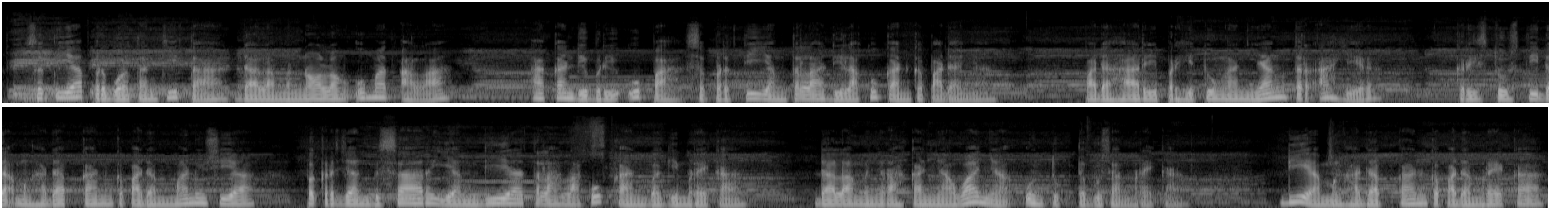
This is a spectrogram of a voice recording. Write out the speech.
Setiap perbuatan kita dalam menolong umat Allah akan diberi upah seperti yang telah dilakukan kepadanya. Pada hari perhitungan yang terakhir, Kristus tidak menghadapkan kepada manusia pekerjaan besar yang Dia telah lakukan bagi mereka dalam menyerahkan nyawanya untuk tebusan mereka. Dia menghadapkan kepada mereka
